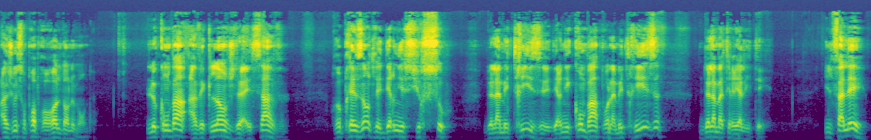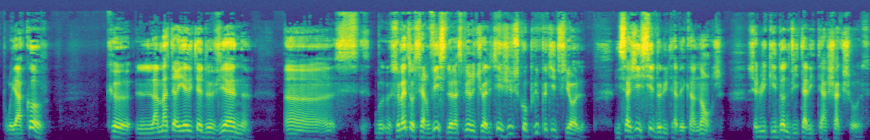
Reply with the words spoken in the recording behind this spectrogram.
à jouer son propre rôle dans le monde. Le combat avec l'ange de Esav représente les derniers sursauts de la maîtrise, les derniers combats pour la maîtrise de la matérialité. Il fallait, pour Yaakov, que la matérialité devienne se mette au service de la spiritualité jusqu'aux plus petites fioles. Il s'agit ici de lutter avec un ange, celui qui donne vitalité à chaque chose.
